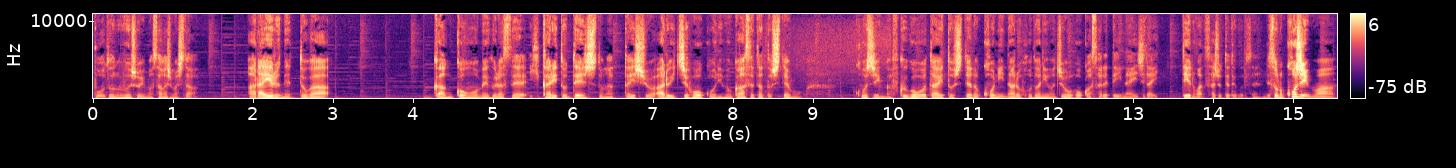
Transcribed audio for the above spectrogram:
冒頭の文章を今探しました。あらゆるネットが眼根を巡らせ、光と電子となった意志をある一方向に向かわせたとしても、個人が複合体としての個になるほどには情報化されていない時代っていうのが最初出てくるんですね。で、その個人は、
